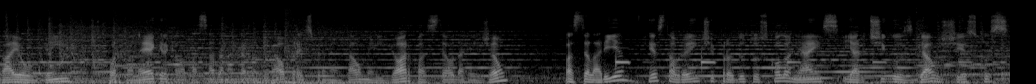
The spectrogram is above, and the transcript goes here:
vai ou vem de Porto Alegre, aquela passada na Casa Rural para experimentar o melhor pastel da região. Pastelaria, restaurante, produtos coloniais e artigos gauchescos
